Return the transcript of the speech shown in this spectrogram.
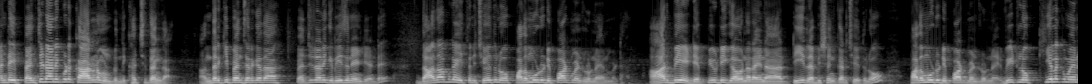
అంటే పెంచడానికి కూడా కారణం ఉంటుంది ఖచ్చితంగా. అందరికీ పెంచరు కదా. పెంచడానికి రీజన్ ఏంటి అంటే దాదాపుగా ఇతని చేతిలో పదమూడు డిపార్ట్మెంట్లు ఉన్నాయన్నమాట. ఆర్బీఐ డెప్యూటీ గవర్నర్ అయిన టి రవిశంకర్ చేతిలో పదమూడు డిపార్ట్మెంట్లు ఉన్నాయి. వీటిలో కీలకమైన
